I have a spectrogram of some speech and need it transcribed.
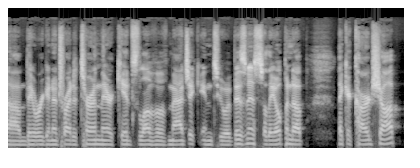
um, they were going to try to turn their kids' love of magic into a business. So they opened up like a card shop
